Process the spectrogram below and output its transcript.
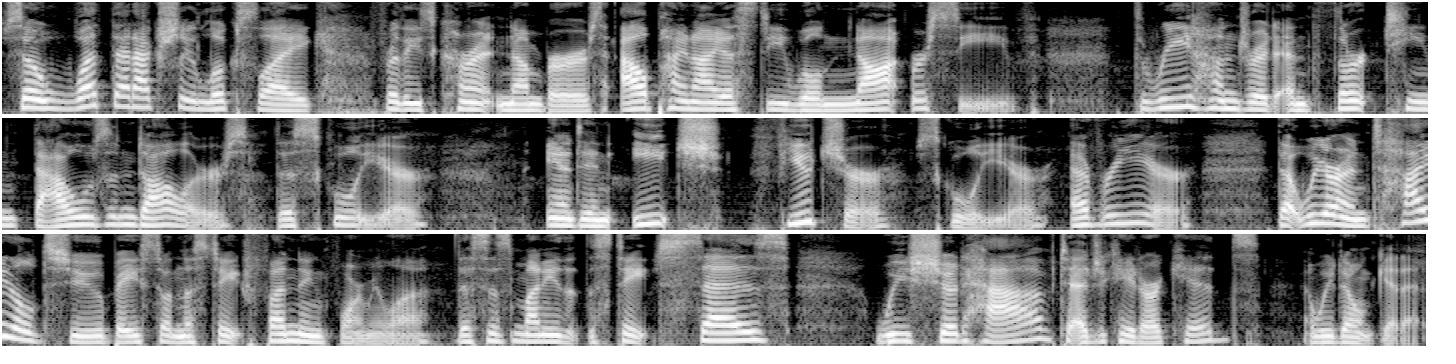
So what that actually looks like for these current numbers Alpine ISD will not receive $313,000 this school year and in each future school year every year that we are entitled to based on the state funding formula. This is money that the state says we should have to educate our kids, and we don't get it.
